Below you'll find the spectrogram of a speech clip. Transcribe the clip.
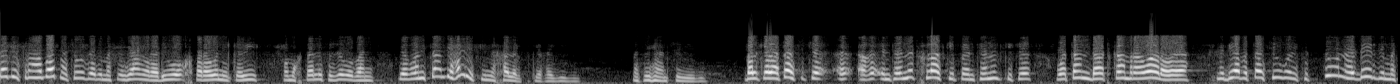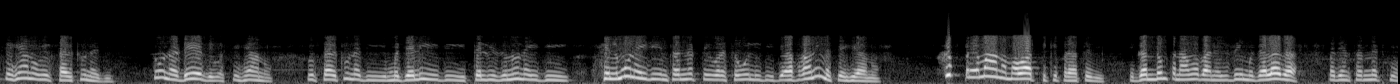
دا د اسلام آباد نه څو ځلې مسیحیانو راډیو خپرونې کوي په مختلفو ژبو باندې د افغانستان د هرې سیمې خلک پکې غږیږي مسیحیان شوي دي بلکې را تاسو چې هغه انټرنیټ خلاص کې په انټرنیټ کې چې وطن ډاټ کام راواړوه نو بیا به تاسو وګورئ چې څونه ډېر د مسیحیانو ویب سایټونه دي څونه ډیر دی وسیحانو ویب سایټونه دي مجلې دي تلویزیونونه دي فلمونه دي انټرنیټ ته ورسول دي د افغاني مسیحیانو ښه پریمانه مواد پکې پراته دي د ګندم په نامه باندې دوی مجله ده په انټرنیټ کې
